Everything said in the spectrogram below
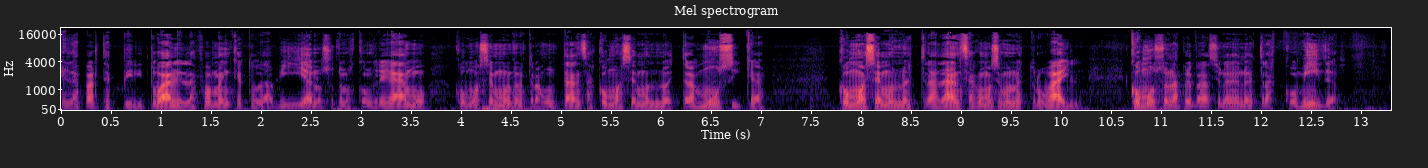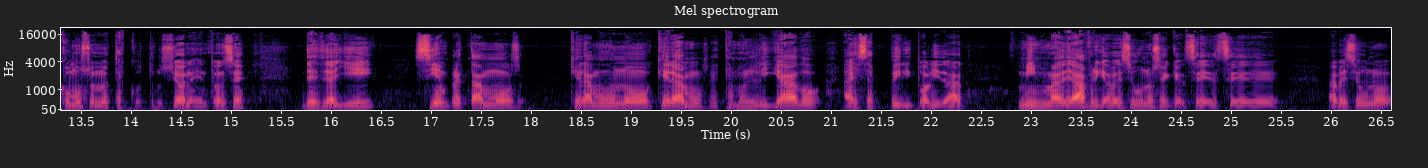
es la parte espiritual, es la forma en que todavía nosotros nos congregamos, cómo hacemos nuestras juntanzas, cómo hacemos nuestra música, cómo hacemos nuestra danza, cómo hacemos nuestro baile, cómo son las preparaciones de nuestras comidas, cómo son nuestras construcciones. Entonces, desde allí siempre estamos, queramos o no queramos, estamos ligados a esa espiritualidad misma de África. A veces uno se, se- se- a veces uno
